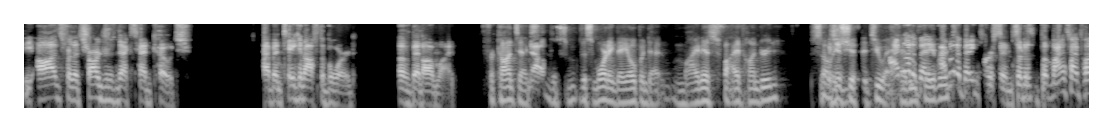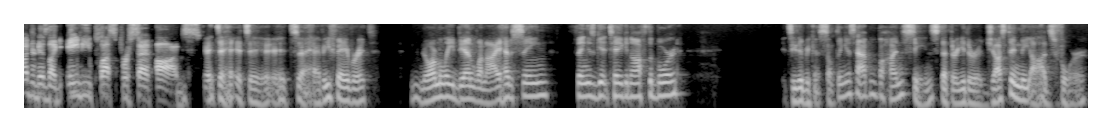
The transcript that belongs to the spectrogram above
The odds for the Chargers' next head coach have been taken off the board of Bet Online. For context, now, this, this morning they opened at minus 500 so Which it is, shifted to a I'm heavy not a betting, favorite. I'm not a betting person, so does, but minus five hundred is like eighty plus percent odds. It's a it's a it's a heavy favorite. Normally, Dan, when I have seen things get taken off the board, it's either because something has happened behind the scenes that they're either adjusting the odds for,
